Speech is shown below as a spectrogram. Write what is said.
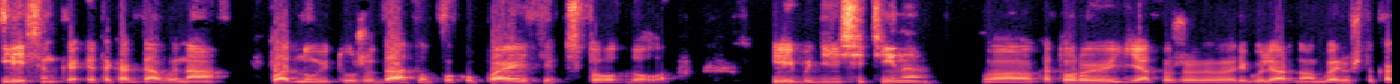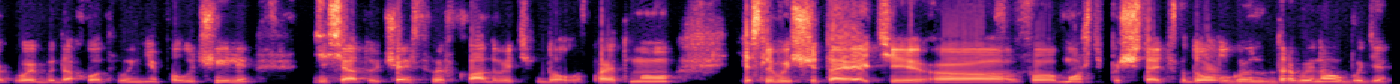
Лесенка – это когда вы на в одну и ту же дату покупаете 100 долларов. Либо десятина, которую я тоже регулярно вам говорю, что какой бы доход вы не получили, десятую часть вы вкладываете в доллар. Поэтому, если вы считаете, а, можете посчитать в долгую, дорогой ноутбуде,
